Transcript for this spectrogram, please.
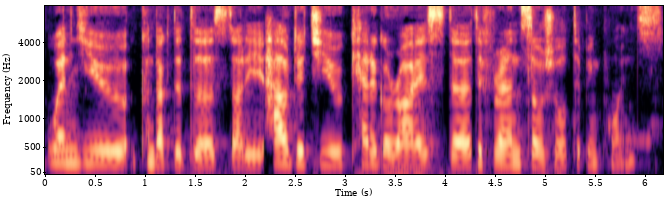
When you conducted the study, how did you categorize the different social tipping points?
